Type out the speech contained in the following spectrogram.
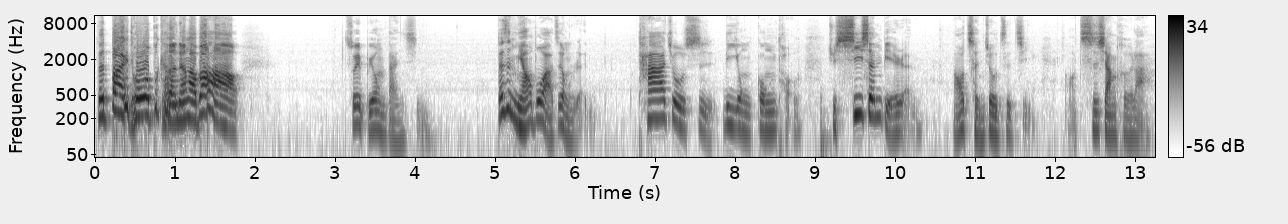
但拜托不可能，好不好？所以不用担心，但是苗博雅这种人，他就是利用公投去牺牲别人，然后成就自己，啊，吃香喝辣，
